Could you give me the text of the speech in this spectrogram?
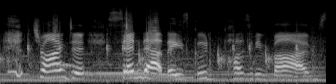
Trying to send out these good positive vibes.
